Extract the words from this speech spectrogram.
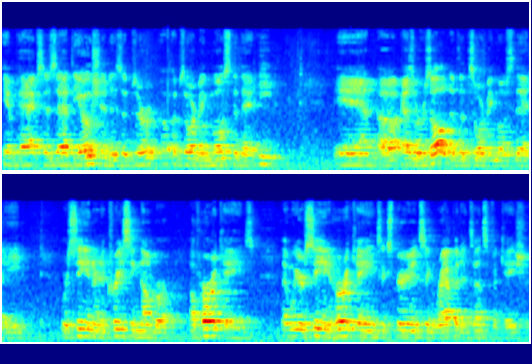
impacts is that the ocean is absor absorbing most of that heat. And uh, as a result of absorbing most of that heat, we're seeing an increasing number of hurricanes, and we are seeing hurricanes experiencing rapid intensification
